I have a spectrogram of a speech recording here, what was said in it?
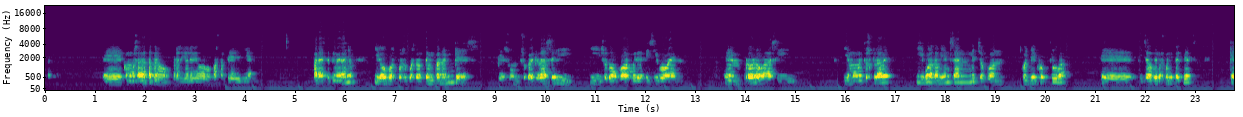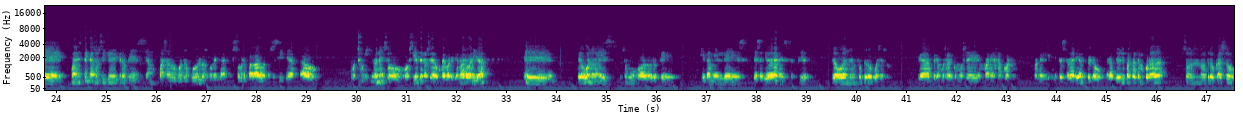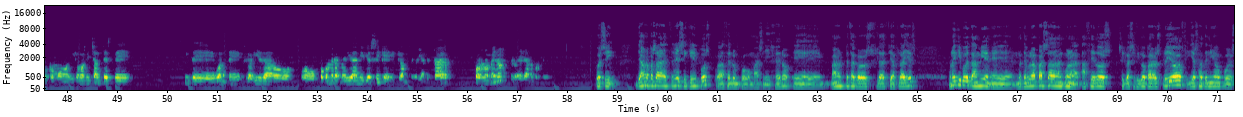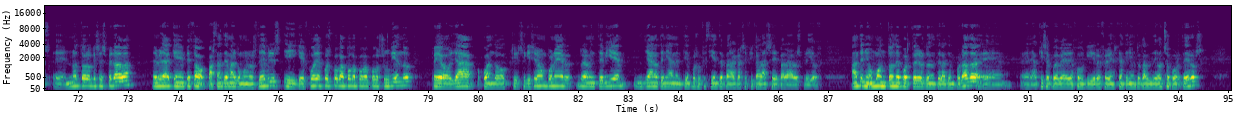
eh, cómo se adapta, pero, pero yo le veo bastante bien para este primer año. Y luego, pues por supuesto, Temi Panarin, que es, que es un super quedarse y, y sobre todo un jugador muy decisivo en, en prórrogas y, y en momentos clave. Y bueno, también se han hecho con, con Jacob Truba, eh, fichado de los Winnipeg Jets, que, bueno, en este caso sí que creo que se han pasado cuatro pueblos porque le han sobrepagado, no sé si te han dado 8 millones o, o 7, no sé, me pareció una barbaridad. Eh, pero bueno, es, es, un jugador que, que también les, les, ayudará en ese sentido. Luego en un futuro, pues eso, ya veremos a ver cómo se manejan con, con el límite salarial, pero, pero a priori para esta temporada son otro caso, como hemos dicho antes, de, de bueno de Florida o, un poco en menor medida de New Jersey que, que deberían estar por lo menos peleando por Pues sí, ya vamos a pasar a tres equipos para hacerlo un poco más ligero. Eh, vamos a empezar con los Philadelphia Flyers. Un equipo que también eh, la temporada pasada, bueno, hace dos se clasificó para los playoffs y hasta ha tenido pues eh, no todo lo que se esperaba. Es verdad que empezó bastante mal como los Devils y que fue después poco a poco, poco a poco subiendo pero ya cuando se quisieron poner realmente bien, ya no tenían el tiempo suficiente para clasificarse para los playoffs. Han tenido un montón de porteros durante la temporada. Eh, aquí se puede ver el hockey reference que han tenido un total de 8 porteros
